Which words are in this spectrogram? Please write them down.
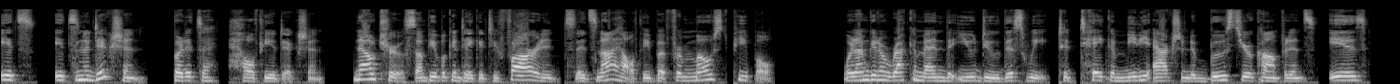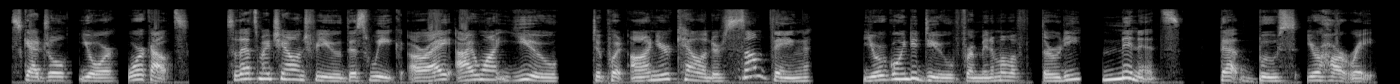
It's it's an addiction, but it's a healthy addiction. Now, true, some people can take it too far and it's, it's not healthy, but for most people, what I'm going to recommend that you do this week to take immediate action to boost your confidence is schedule your workouts. So that's my challenge for you this week. All right. I want you to put on your calendar something you're going to do for a minimum of 30 minutes that boosts your heart rate.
